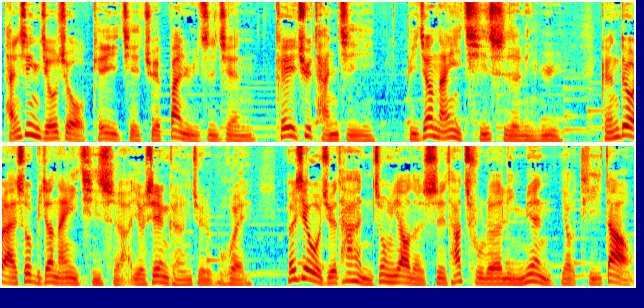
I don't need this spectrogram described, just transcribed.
弹性久久可以解决伴侣之间可以去谈及比较难以启齿的领域，可能对我来说比较难以启齿啊。有些人可能觉得不会。而且我觉得它很重要的是，它除了里面有提到，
